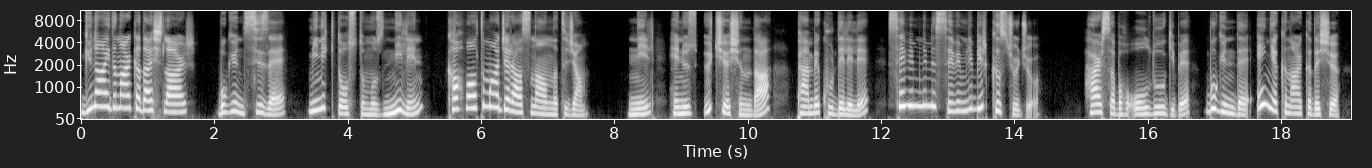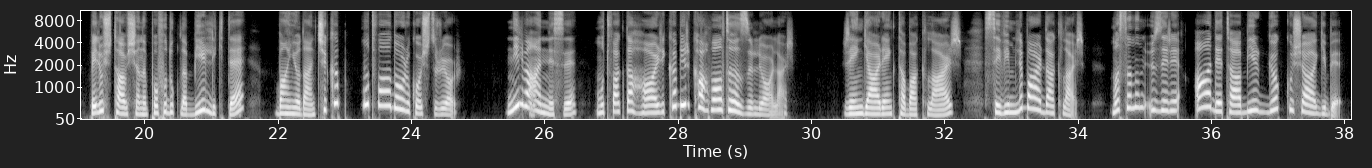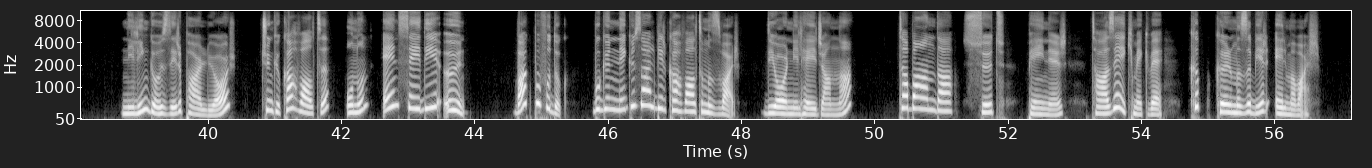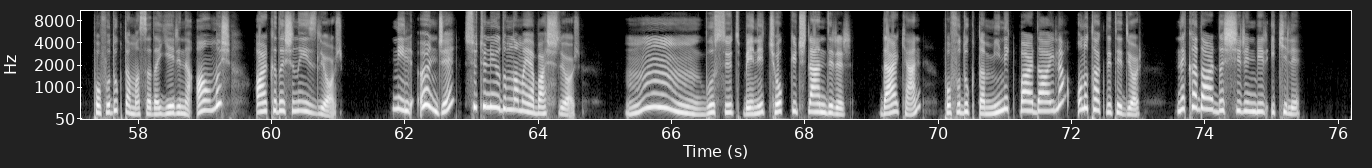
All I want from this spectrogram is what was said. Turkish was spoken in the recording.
Günaydın arkadaşlar. Bugün size minik dostumuz Nil'in kahvaltı macerasını anlatacağım. Nil henüz 3 yaşında, pembe kurdeleli, sevimli mi sevimli bir kız çocuğu. Her sabah olduğu gibi bugün de en yakın arkadaşı peluş tavşanı Pofuduk'la birlikte banyodan çıkıp mutfağa doğru koşturuyor. Nil ve annesi mutfakta harika bir kahvaltı hazırlıyorlar. Rengarenk tabaklar, sevimli bardaklar, masanın üzeri adeta bir gökkuşağı gibi. Nil'in gözleri parlıyor çünkü kahvaltı onun en sevdiği öğün. Bak Pufuduk, bugün ne güzel bir kahvaltımız var, diyor Nil heyecanla. Tabağında süt, peynir, taze ekmek ve kıpkırmızı bir elma var. Pofuduk da masada yerini almış, arkadaşını izliyor. Nil önce sütünü yudumlamaya başlıyor. Mmm, bu süt beni çok güçlendirir, derken Pofuduk da minik bardağıyla onu taklit ediyor. Ne kadar da şirin bir ikili.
